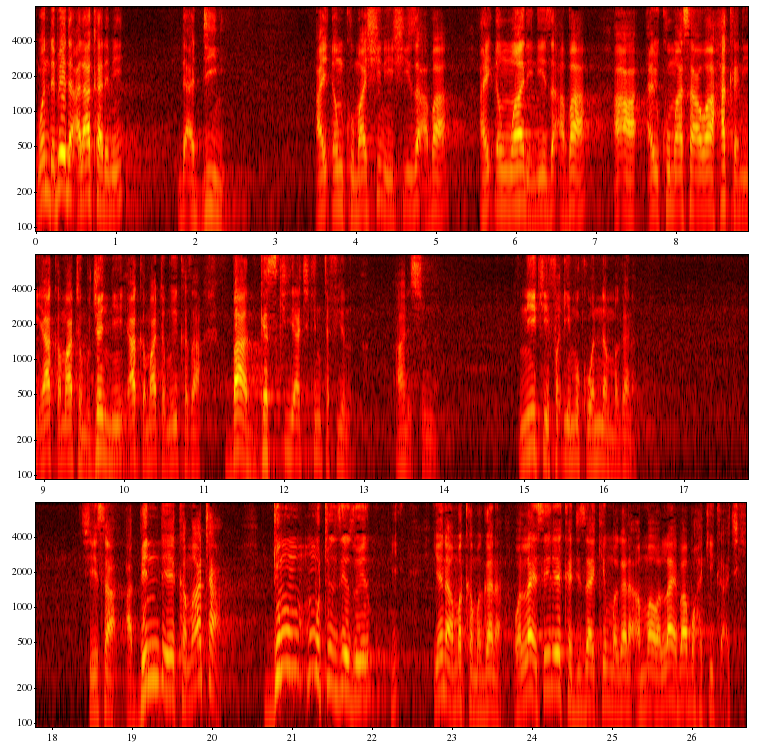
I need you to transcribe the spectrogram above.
Wanda bai da alaka da me? Da addini. Ai dan kuma shi ne shi za a ba ai dan wani ne za a ba? A'a ai kuma sawa haka ne ya kamata mu janye ya kamata mu yi kaza. Ba gaskiya cikin tafiyan ahli sunna. Ni ke faɗi muku wannan magana. Shi yasa abin da ya kamata duk mutum zai zo yana maka magana wallahi sai dai ka ji zakin magana amma wallahi babu hakika a ciki.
